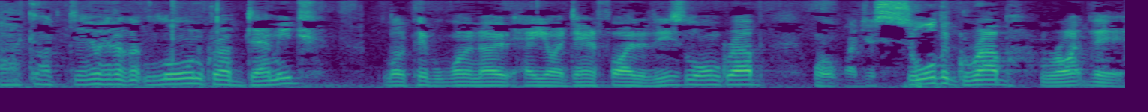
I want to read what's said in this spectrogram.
Oh, God damn it, I've got lawn grub damage. A lot of people want to know how you identify that it is lawn grub. Well, I just saw the grub right there.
